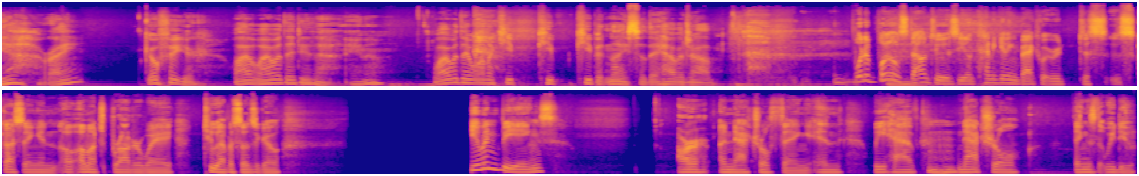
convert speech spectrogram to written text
Yeah, right. Go figure. Why? Why would they do that? You know, why would they want to keep keep keep it nice so they have a job? What it boils down to is, you know, kind of getting back to what we were dis- discussing in a, a much broader way two episodes ago. Human beings are a natural thing, and we have Mhm. natural things that we do.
